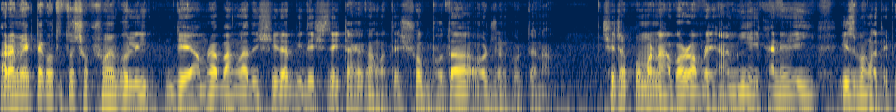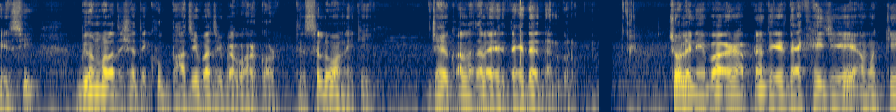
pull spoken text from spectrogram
আর আমি একটা কথা তো সবসময় বলি যে আমরা বাংলাদেশিরা বিদেশে যাই টাকা কামাতে সভ্যতা অর্জন করতে না। সেটার প্রমাণ আবারও আমরা আমি এখানে এই ইস বাংলাতে পেয়েছি। বিমানবালাদের সাথে খুব বাজে বাজে ব্যবহার করতেছিল অনেকেই। যাই হোক, আল্লাহ তালা হেদায়ত দান করুক। চলেন এবার আপনাদের দেখাই যে আমাকে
